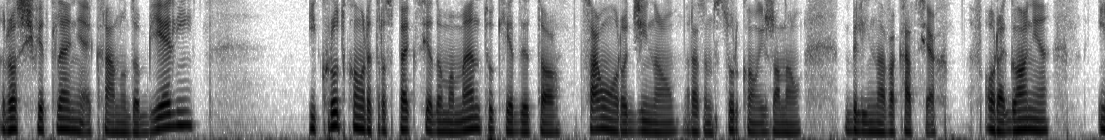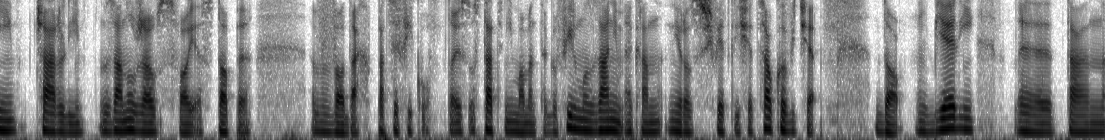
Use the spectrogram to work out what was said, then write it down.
rozświetlenie ekranu do bieli i krótką retrospekcję do momentu, kiedy to całą rodziną razem z córką i żoną byli na wakacjach w Oregonie i Charlie zanurzał swoje stopy w wodach Pacyfiku. To jest ostatni moment tego filmu, zanim ekran nie rozświetli się całkowicie do bieli. E, ten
